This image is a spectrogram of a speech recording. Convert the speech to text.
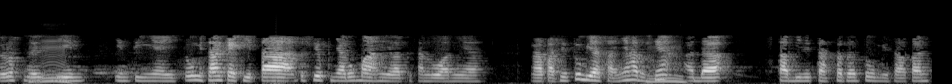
terus dari Hmm. di- intinya itu misalnya kayak kita terus dia punya rumah nih lapisan luarnya nah pas itu biasanya harusnya Hmm. ada stabilitas tertentu misalkan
